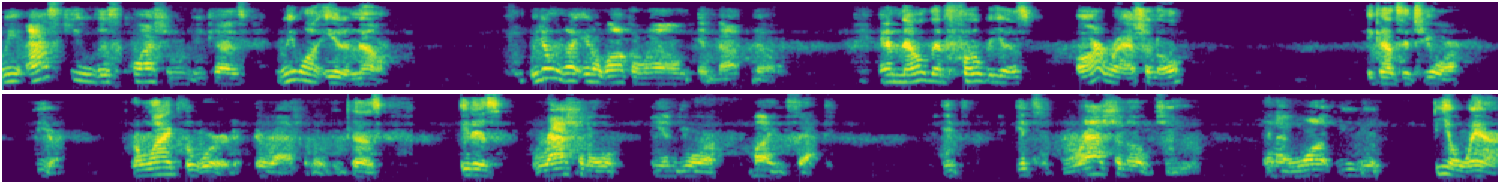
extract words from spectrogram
We ask you this question because we want you to know. We don't want you to walk around and not know. And know that phobias are rational because it's your fear. I don't like the word irrational because it is rational in your mindset. It's it's rational to you. And I want you to be aware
